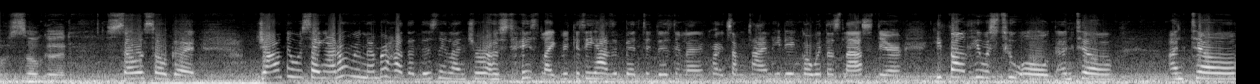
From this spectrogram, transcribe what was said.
was so good. So so good. Jonathan was saying, I don't remember how the Disneyland churros taste like because he hasn't been to Disneyland in quite some time. He didn't go with us last year. He felt he was too old until until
